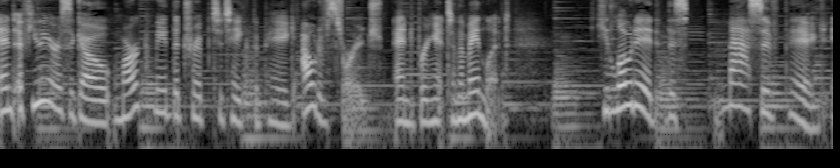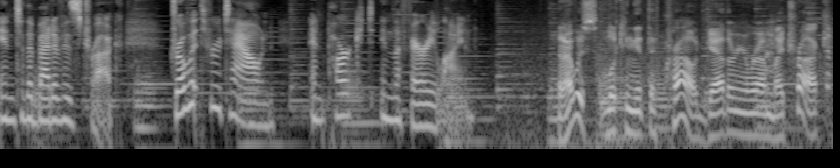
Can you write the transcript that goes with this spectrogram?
And a few years ago, Mark made the trip to take the pig out of storage and bring it to the mainland. He loaded this massive pig into the bed of his truck, drove it through town, and parked in the ferry line. And I was looking at the crowd gathering around my truck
